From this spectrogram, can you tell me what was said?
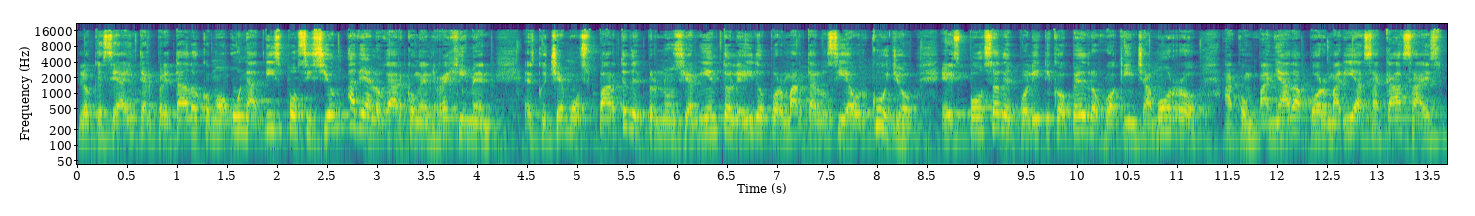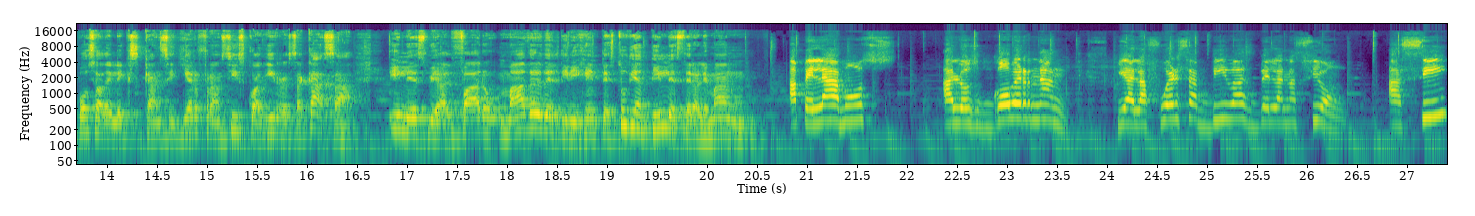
lo que se ha interpretado como una disposición a dialogar con el régimen. Escuchemos parte del pronunciamiento leído por Marta Lucía Urcullo, esposa del político Pedro Joaquín Chamorro, acompañada por María Sacasa, esposa del ex canciller Francisco Aguirre Sacasa, y Lesbia Alfaro, madre del dirigente estudiantil Lester Alemán. Apelamos a los gobernantes y a las fuerzas vivas de la nación, así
